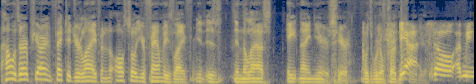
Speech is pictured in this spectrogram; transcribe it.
how has RPR infected your life and also your family's life is in the last eight, nine years here with Real Presence Yeah, Radio? so I mean,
